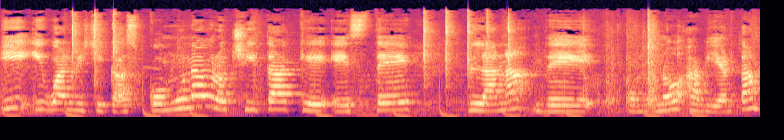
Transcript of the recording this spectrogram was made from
Y igual mis chicas con una brochita que esté plana de como no abierta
